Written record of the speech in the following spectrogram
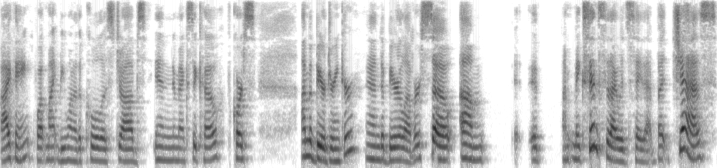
I think, what might be one of the coolest jobs in New Mexico. Of course, I'm a beer drinker and a beer lover, so um, it, it, it makes sense that I would say that. But Jess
